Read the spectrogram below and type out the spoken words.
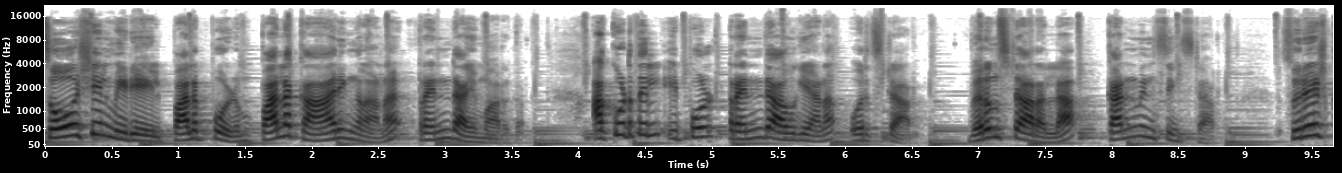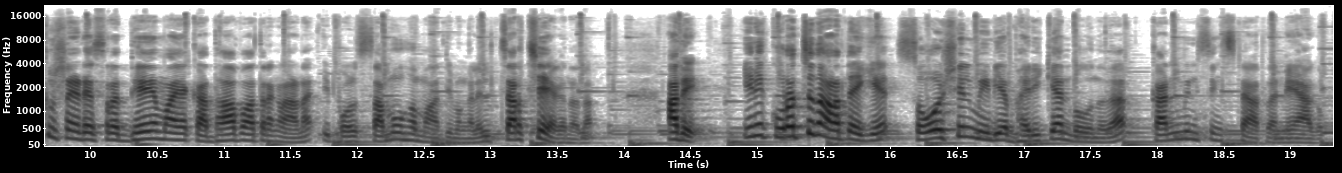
സോഷ്യൽ മീഡിയയിൽ പലപ്പോഴും പല കാര്യങ്ങളാണ് ട്രെൻഡായി മാറുക. അക്കൂട്ടത്തിൽ ഇപ്പോൾ ട്രെൻഡ് ആവുകയാണ് ഒരു സ്റ്റാർ. വെറും സ്റ്റാർ അല്ല കൺവിൻസിങ് സ്റ്റാർ. സുരേഷ് കൃഷ്ണയുടെ ശ്രദ്ധേയമായ കഥാപാത്രങ്ങളാണ് ഇപ്പോൾ സമൂഹ മാധ്യമങ്ങളിൽ ചർച്ചയാകുന്നത്. അതെ ഇനി കുറച്ചു നാളത്തേക്ക് സോഷ്യൽ മീഡിയ ഭരിക്കാൻ പോകുന്നത് കൺവിൻസിങ് സ്റ്റാർ തന്നെയാകും.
